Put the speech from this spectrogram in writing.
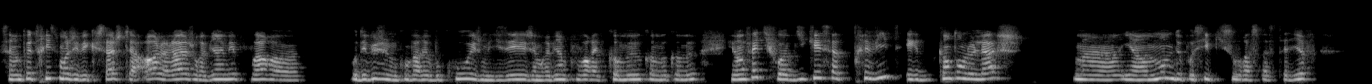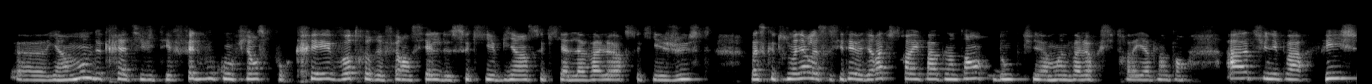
C'est un peu triste, moi j'ai vécu ça, j'étais oh là là, j'aurais bien aimé pouvoir euh, au début, je me comparais beaucoup et je me disais j'aimerais bien pouvoir être comme eux, comme eux, comme eux. Et en fait, il faut abdiquer ça très vite et quand on le lâche, ben, il y a un monde de possibles qui s'ouvre à soi, c'est-à-dire euh, il y a un monde de créativité. Faites-vous confiance pour créer votre référentiel de ce qui est bien, ce qui a de la valeur, ce qui est juste. Parce que de toute manière, la société va dire Ah, tu ne travailles pas à plein temps, donc tu as moins de valeur que si tu travailles à plein temps. Ah, tu n'es pas riche,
